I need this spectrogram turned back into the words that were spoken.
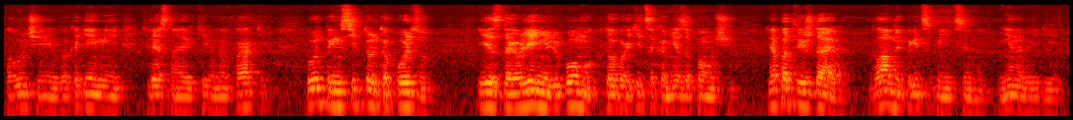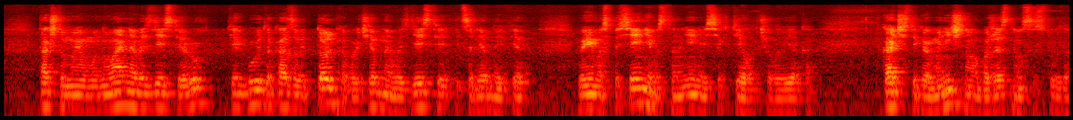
полученные в Академии телесно-ориентированных практик, будут приносить только пользу и оздоровление любому, кто обратится ко мне за помощью. Я подтверждаю, главный принцип медицины – не навреди. Так что мое мануальное воздействие рук теперь будет оказывать только врачебное воздействие и целебный эффект во имя спасения и восстановления всех тел человека в качестве гармоничного божественного сосуда.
